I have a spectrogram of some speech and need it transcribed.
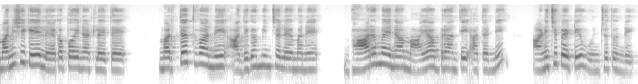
మనిషికి లేకపోయినట్లయితే మర్తత్వాన్ని అధిగమించలేమనే భారమైన మాయాభ్రాంతి అతన్ని అణిచిపెట్టి ఉంచుతుంది.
